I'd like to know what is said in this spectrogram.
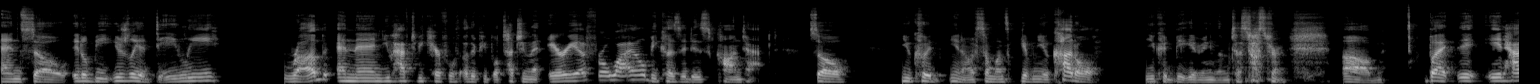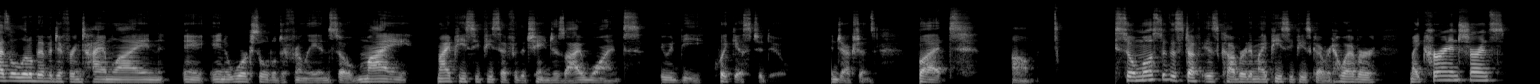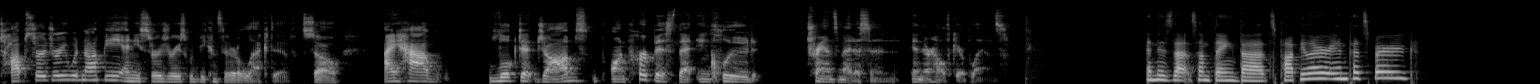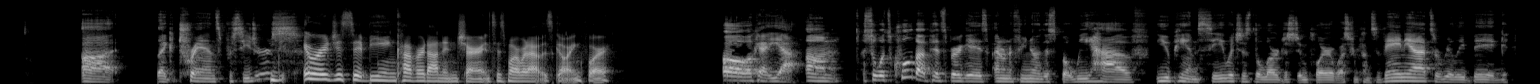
And so it'll be usually a daily rub. And then you have to be careful with other people touching that area for a while because it is contact. So you could, you know, if someone's giving you a cuddle, you could be giving them testosterone. Um, but it, it has a little bit of a different timeline and, it works a little differently. And so my my PCP said for the changes I want, it would be quickest to do injections. But um, so most of the stuff is covered and my PCP is covered. However, my current insurance, top surgery would not be, any surgeries would be considered elective. So I have looked at jobs on purpose that include trans medicine in their healthcare plans. And is that something that's popular in Pittsburgh? Uh, like trans procedures. Or just it being covered on insurance is more what I was going for. Oh, okay, yeah. Um, so what's cool about Pittsburgh is I don't know if you know this, but we have UPMC, which is the largest employer of Western Pennsylvania. It's a really big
